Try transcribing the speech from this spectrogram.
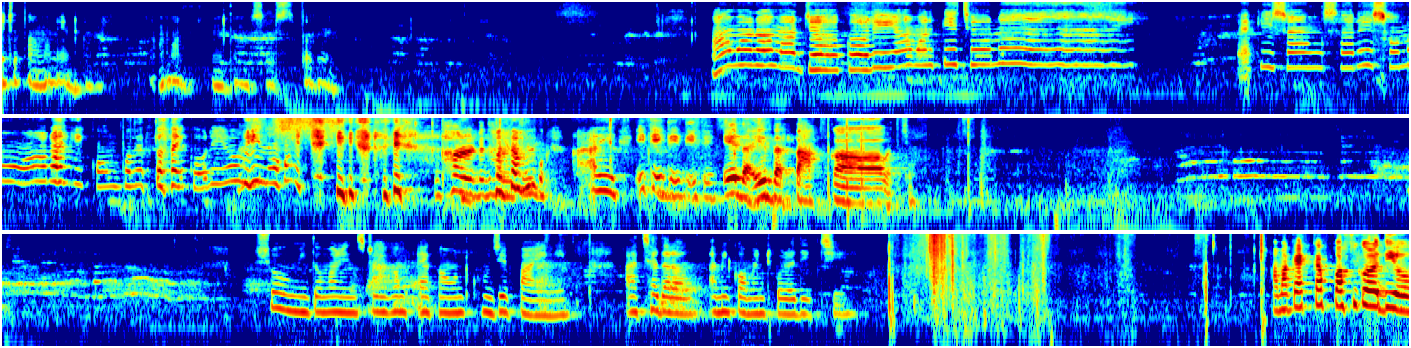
এটা তো আমার ইনকাম আমার ইনকাম সোর্স পাবেন আমার আমার যা করি আমার কিছু নাই। একই সংসারে শোনো আর আমি কম্বলের তলায় করি অভিনয়। ধরো এটা ধরো। আরে এটা এটা এটা এদা এদা তাকা বাচ্চা সৌমি তোমার ইনস্টাগ্রাম অ্যাকাউন্ট খুঁজে পাইনি। আচ্ছা দাঁড়াও, আমি কমেন্ট করে দিচ্ছি। আমাকে এক কাপ কফি করে দিও।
